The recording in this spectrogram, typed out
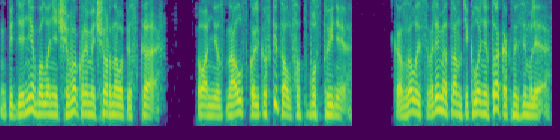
где не было ничего, кроме черного песка. Он не знал, сколько скитался по пустыне. Казалось, время там текло не так, как на Земле.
